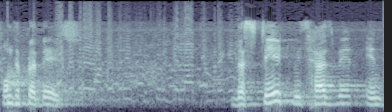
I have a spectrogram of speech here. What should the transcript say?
from the Pradesh, the state which has been in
